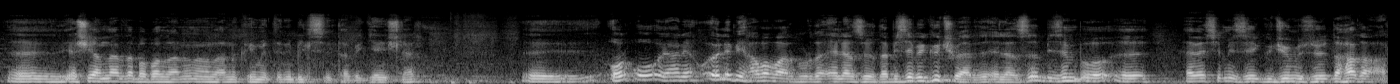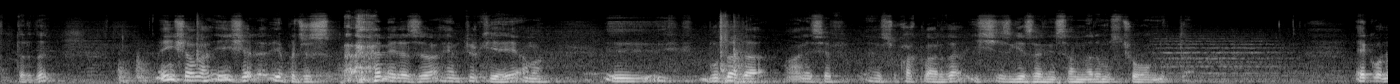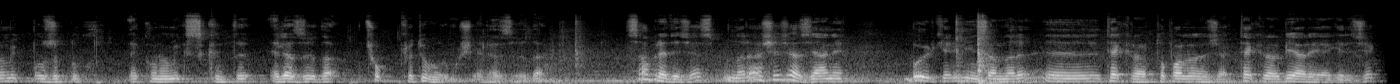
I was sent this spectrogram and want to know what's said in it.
Ee, yaşayanlar da babalarının, analarının kıymetini bilsin tabii gençler. Ee, o, o yani öyle bir hava var burada Elazığ'da. Bize bir güç verdi Elazığ. Bizim bu e, hevesimizi, gücümüzü daha da arttırdı. İnşallah iyi şeyler yapacağız. hem Elazığ'a hem Türkiye'ye ama e, burada da maalesef e, sokaklarda işsiz gezen insanlarımız çoğunlukta. Ekonomik bozukluk, ekonomik sıkıntı Elazığ'da çok kötü vurmuş Elazığ'da. Sabredeceğiz, bunları aşacağız. Yani bu ülkenin insanları e, tekrar toparlanacak, tekrar bir araya gelecek.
